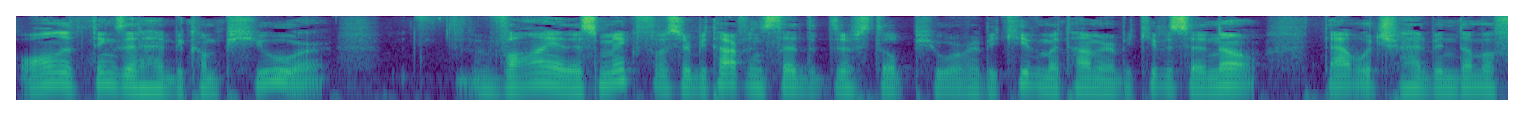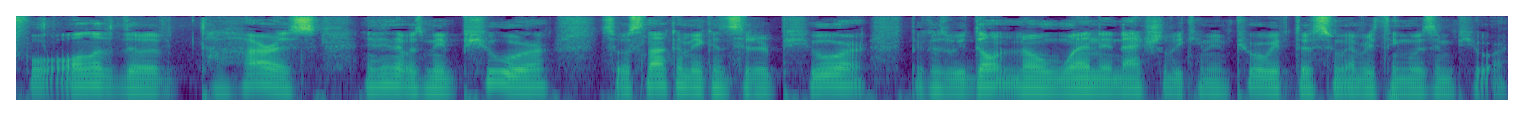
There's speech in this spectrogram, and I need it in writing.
all the things that had become pure via this mikvah, Rabbi Tarfon said that they're still pure. Rabbi Akiva Matami, Rabbi Akiva said no, that which had been done before, all of the taharis, anything that was made pure, so it's not going to be considered pure because we don't know when it actually became impure. We have to assume everything was impure.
